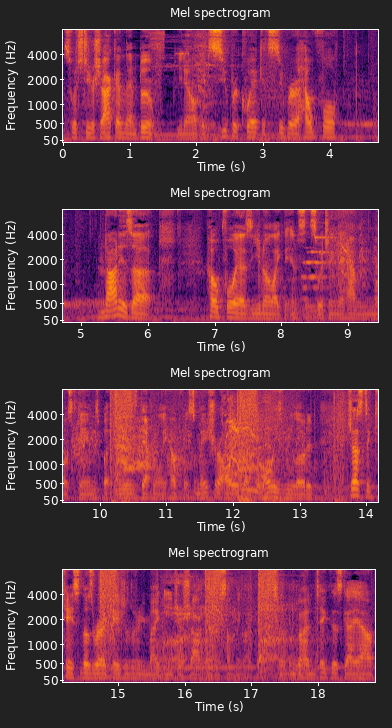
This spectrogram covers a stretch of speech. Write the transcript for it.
switch to your shotgun, and then boom. You know, it's super quick. It's super helpful. Not as uh helpful as you know like the instant switching they have in most games but it is definitely helpful. So make sure all your guns are always reloaded just in case of those rare occasions where you might need your shotgun or something like that. So we're gonna go ahead and take this guy out.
